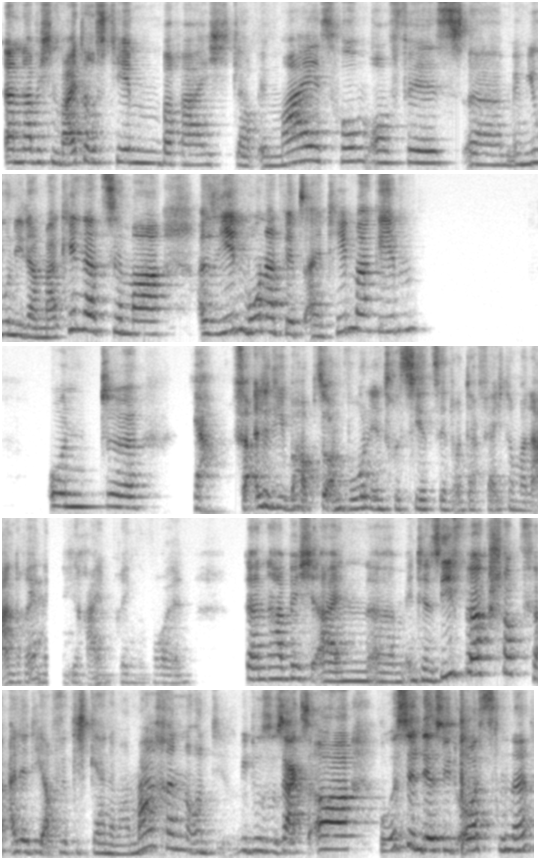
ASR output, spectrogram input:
Dann habe ich ein weiteres Themenbereich, ich glaube im Mai ist Homeoffice, ähm, im Juni dann mal Kinderzimmer. Also jeden Monat wird es ein Thema geben. Und äh, ja, für alle, die überhaupt so am Wohnen interessiert sind und da vielleicht nochmal eine andere Energie reinbringen wollen. Dann habe ich einen ähm, Intensivworkshop für alle, die auch wirklich gerne mal machen. Und wie du so sagst, oh, wo ist denn der Südosten? Ne?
